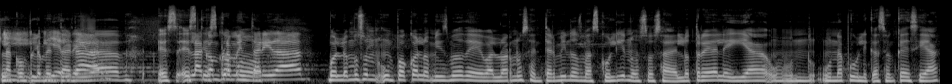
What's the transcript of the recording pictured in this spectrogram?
La complementariedad. es, la complementariedad. volvemos un, poco a lo mismo de evaluarnos en términos masculinos. O sea, el otro día leía una publicación que decía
